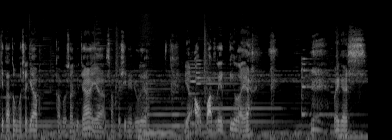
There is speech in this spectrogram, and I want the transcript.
kita tunggu saja kabar selanjutnya. Ya sampai sini dulu ya. Ya Alpatleti lah ya. Bye guys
